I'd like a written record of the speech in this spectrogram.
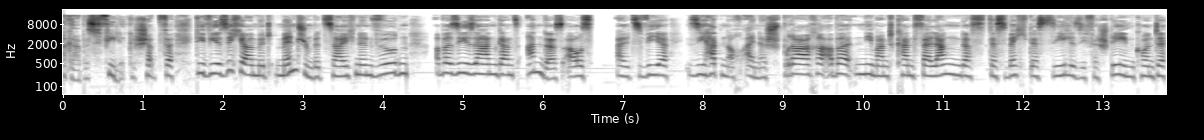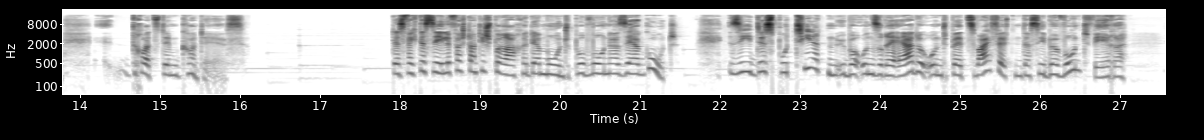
Da gab es viele Geschöpfe, die wir sicher mit Menschen bezeichnen würden, aber sie sahen ganz anders aus als wir, sie hatten auch eine Sprache, aber niemand kann verlangen, dass des Wächters Seele sie verstehen konnte, trotzdem konnte er es. Des Wächters Seele verstand die Sprache der Mondbewohner sehr gut. Sie disputierten über unsere Erde und bezweifelten, dass sie bewohnt wäre.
